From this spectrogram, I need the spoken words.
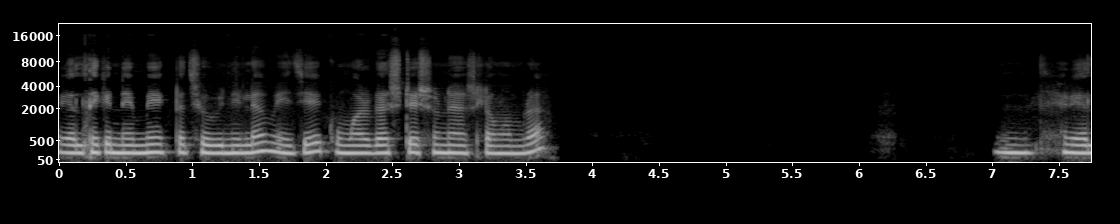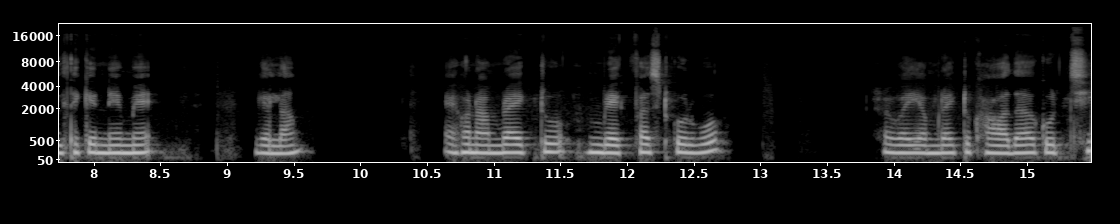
রেল থেকে নেমে একটা ছবি নিলাম, এই যে কুমারগাঁ স্টেশনে আসলাম আমরা। রেল থেকে নেমে গেলাম। এখন আমরা একটু ব্রেকফাস্ট করব। সবাই, আমরা একটু খাওয়া দাওয়া করছি।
